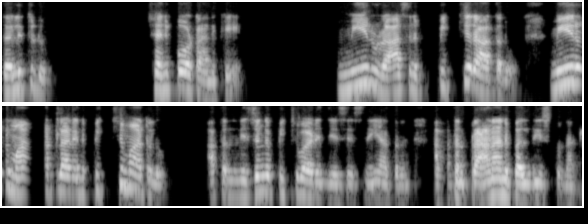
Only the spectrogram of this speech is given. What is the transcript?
దళితుడు చనిపోవటానికి మీరు రాసిన పిచ్చి రాతలు మీరు మాట్లాడిన పిచ్చి మాటలు అతను నిజంగా పిచ్చివాడి చేసేసినాయి అతను అతని ప్రాణాన్ని బలి తీసుకున్నాడు.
